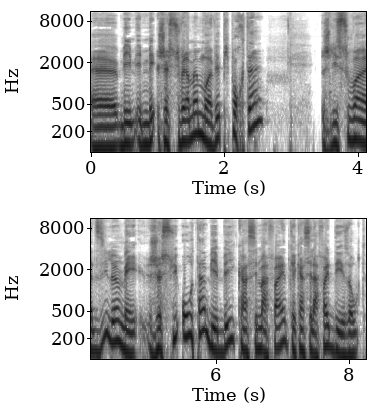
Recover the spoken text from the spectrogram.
Mais, mais, mais je suis vraiment mauvais. Puis pourtant, je l'ai souvent dit, là, mais je suis autant bébé quand c'est ma fête que quand c'est la fête des autres.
